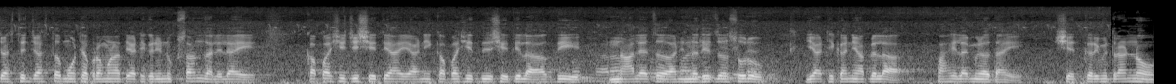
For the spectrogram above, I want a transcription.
जास्तीत जास्त मोठ्या प्रमाणात या ठिकाणी नुकसान झालेले आहे. कपाशीची शेती आहे आणि कपाशी शेतीला अगदी नाल्याचं आणि नदीचं स्वरूप या ठिकाणी आपल्याला पाहायला मिळत आहे. शेतकरी मित्रांनो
